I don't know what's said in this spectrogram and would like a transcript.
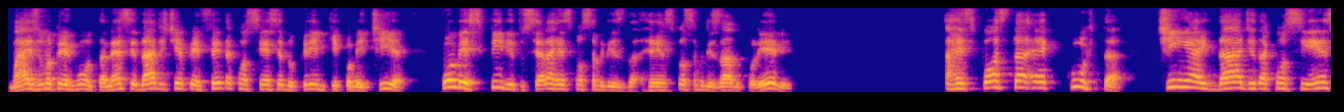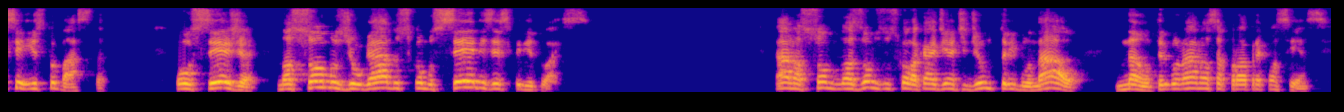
Mais uma pergunta. Nessa idade tinha perfeita consciência do crime que cometia? Como espírito será responsabiliza responsabilizado por ele? A resposta é curta. Tinha a idade da consciência e isto basta. Ou seja, nós somos julgados como seres espirituais. Ah, nós, somos, nós vamos nos colocar diante de um tribunal não, o tribunal é a nossa própria consciência.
